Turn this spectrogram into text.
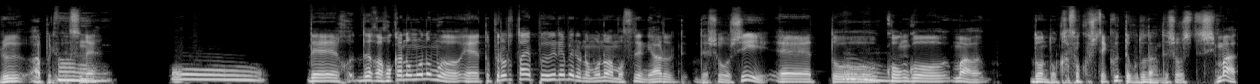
るアプリですね。ね。おー。で、ほだから他のものも、えっ、と、プロトタイプレベルのものはもうすでにあるでしょうし、えっ、と、うん今後、まあ、どんどん加速していくってことなんでしょうし、まあ、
